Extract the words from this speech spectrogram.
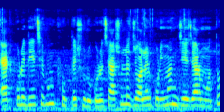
অ্যাড করে দিয়েছে এবং ফুটতে শুরু করেছে। আসলে জলের পরিমাণ যে যার মতো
